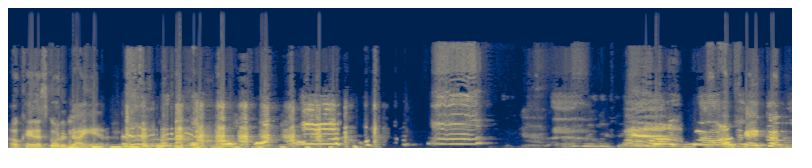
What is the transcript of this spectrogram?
Okay, let's go to Diana. okay, come,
